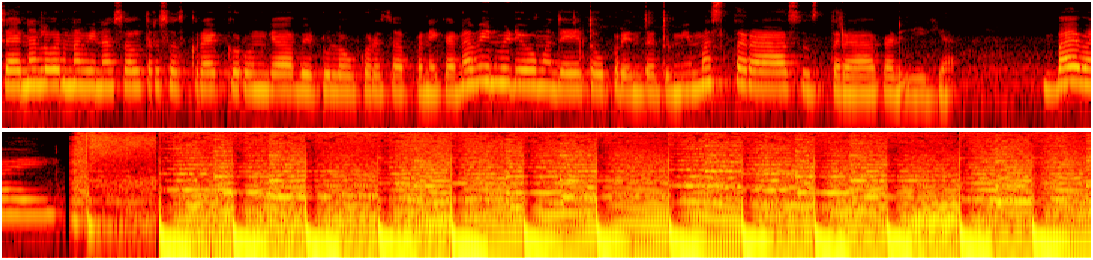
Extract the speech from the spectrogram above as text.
चॅनलवर नवीन असाल तर सबस्क्राईब करून घ्या. भेटू लवकरच आपण एका नवीन व्हिडिओमध्ये तोपर्यंत तुम्ही मस्त राहा सुस्त राहा काळजी घ्या. Bye bye Thank you.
